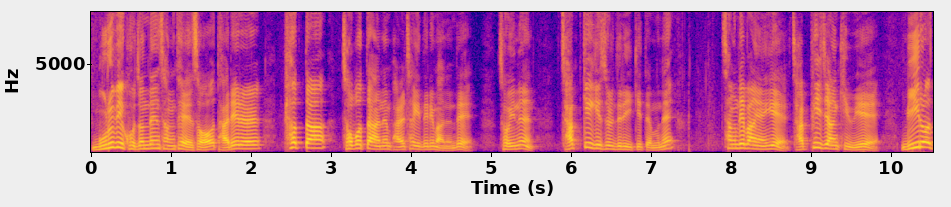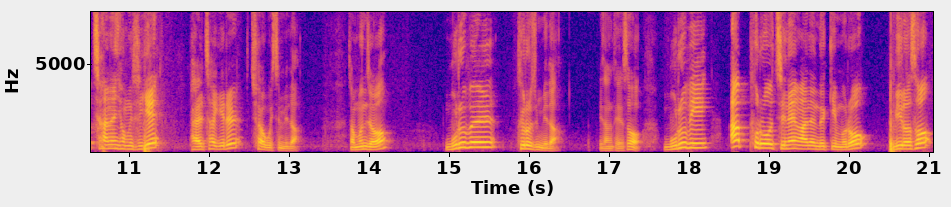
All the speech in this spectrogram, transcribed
무릎이 고정된 상태에서 다리를 폈다 접었다 하는 발차기들이 많은데 저희는 잡기 기술들이 있기 때문에 상대방에게 잡히지 않기 위해 밀어차는 형식의 발차기를 취하고 있습니다. 자, 먼저 무릎을 들어줍니다. 이 상태에서 무릎이 앞으로 진행하는 느낌으로 밀어서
